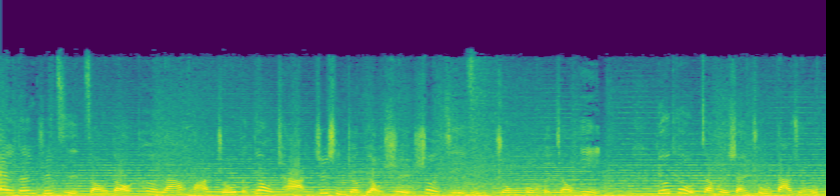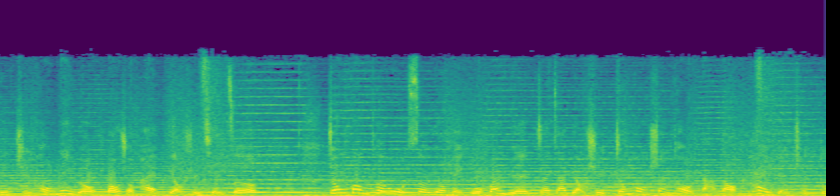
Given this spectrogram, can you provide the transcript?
拜登之子遭到特拉华州的调查，知情者表示涉及与中共的交易。YouTube 将会删除大选舞弊指控内容，保守派表示谴责。中共特务色诱美国官员，专家表示，中共渗透达到害人程度。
